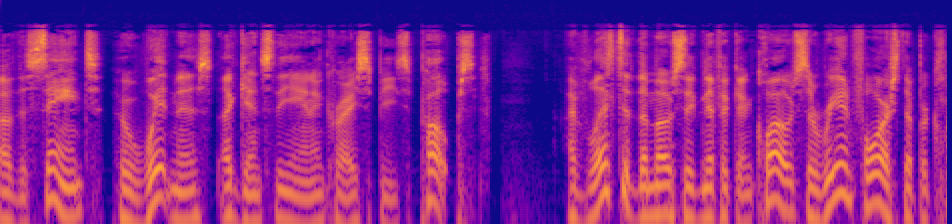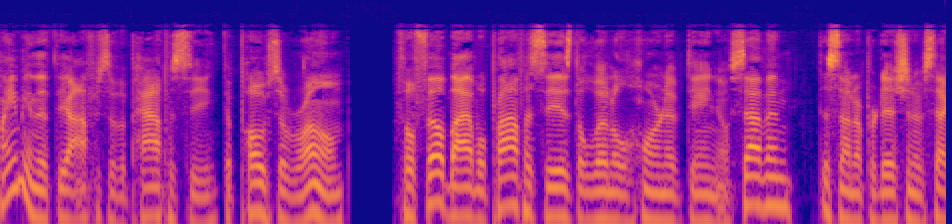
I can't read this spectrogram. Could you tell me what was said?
of the saint who witnessed against the Antichrist beast popes. I've listed the most significant quotes to reinforce that proclaiming that the office of the papacy, the popes of Rome, fulfill Bible prophecy is the little horn of Daniel 7, the son of perdition of 2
